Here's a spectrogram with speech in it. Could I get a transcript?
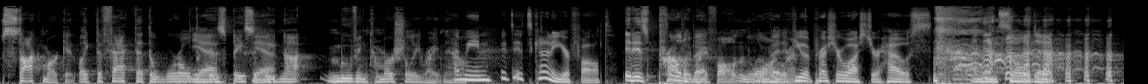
stock market like the fact that the world Yeah, is basically yeah. not moving commercially right now I mean, it, it's kind of your fault. it is probably my fault in the long bit. run If you had pressure washed your house and then sold it, but that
